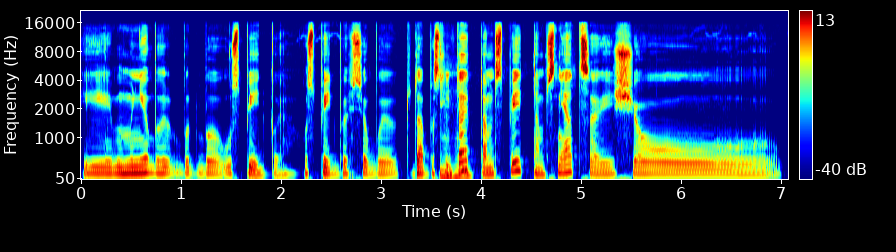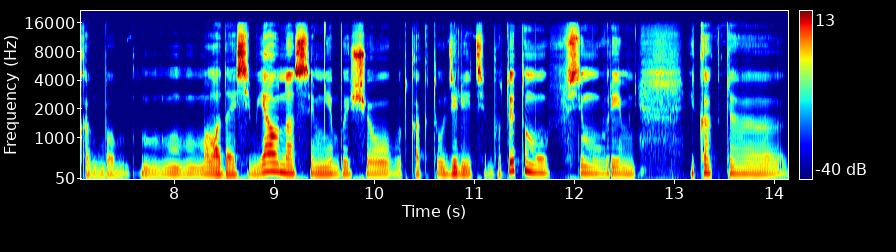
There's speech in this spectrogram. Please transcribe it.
И мне бы, вот бы успеть бы, успеть бы все бы туда бы слетать, там спеть, там сняться, еще как бы молодая семья у нас, и мне бы еще вот как-то уделить вот этому всему времени. И как-то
